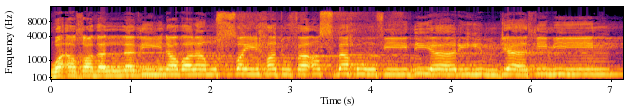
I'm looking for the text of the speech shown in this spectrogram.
وأخذ الذين ظلموا الصيحة فأصبحوا في ديارهم جاثمين.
